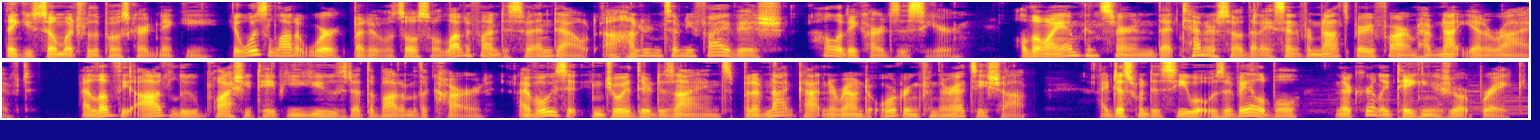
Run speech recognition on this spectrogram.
Thank you so much for the postcard, Nikki. It was a lot of work, but it was also a lot of fun to send out 175 ish holiday cards this year. Although I am concerned that 10 or so that I sent from Knott's Berry Farm have not yet arrived. I love the odd loop washi tape you used at the bottom of the card. I've always enjoyed their designs, but have not gotten around to ordering from their Etsy shop. I just went to see what was available and they're currently taking a short break.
